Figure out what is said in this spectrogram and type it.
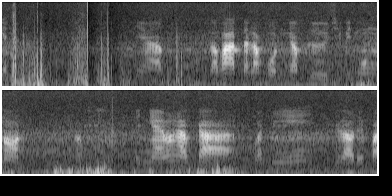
กันเนี่ยครับสภาพแต่ละคนครับคือชีวิตง่วงนอนครับเป็นไงบ้างครับกับวันนี้ที่เราได้ไป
